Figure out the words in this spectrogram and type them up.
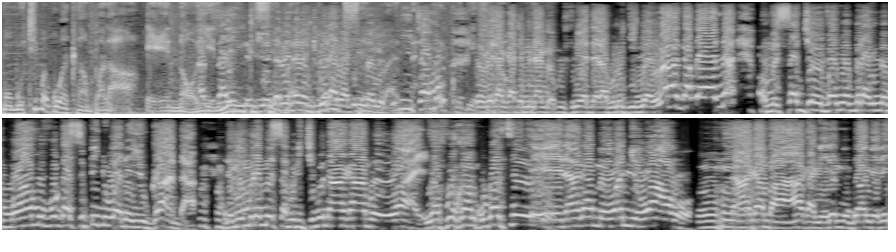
mu mutima gwa kampala eno ye nobeera nga temunange obufunira ddala bulungi nnyo lwagabayana omusajja oluvanyuma bera lino mwamuvuga sipidi wane e uganda nemumulemesa buli kimu n'agamba owaayi yafuuka nkubase n'agamba ewannyo waawo n'agamba akagere mu ggwanga ere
